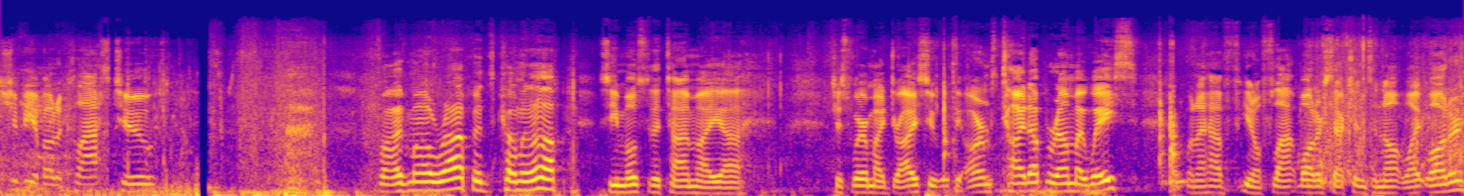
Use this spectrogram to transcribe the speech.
should be about a class two. Five mile rapids coming up. See, most of the time I uh, just wear my dry suit with the arms tied up around my waist. when I have, you know, flat water sections and not white water.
